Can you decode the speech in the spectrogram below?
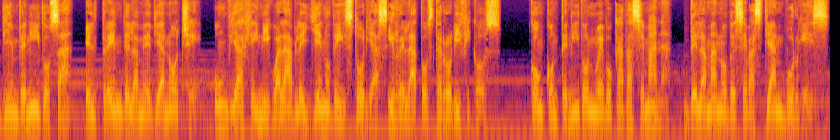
Bienvenidos a El tren de la medianoche, un viaje inigualable lleno de historias y relatos terroríficos. Con contenido nuevo cada semana, de la mano de Sebastián Burgues.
